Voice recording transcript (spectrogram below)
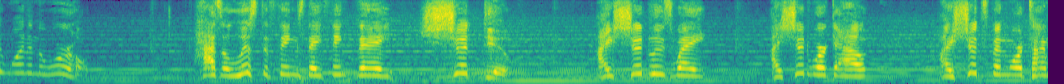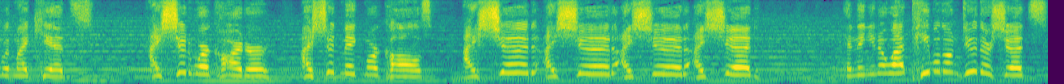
Everyone in the world has a list of things they think they should do. I should lose weight. I should work out. I should spend more time with my kids. I should work harder. I should make more calls. I should, I should, I should, I should. And then you know what? People don't do their shoulds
